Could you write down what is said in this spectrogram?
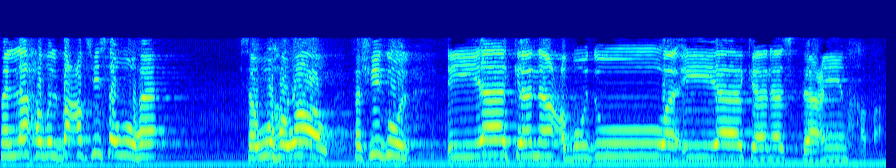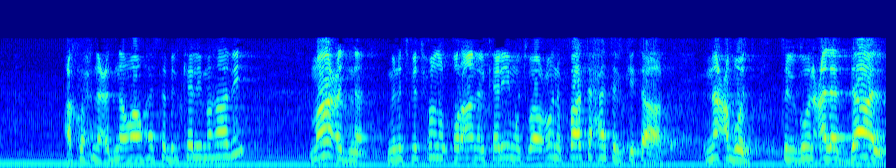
فنلاحظ البعض شو يسووها؟ يسووها واو. فشي يقول إياك نعبد وإياك نستعين. خطأ. أكو إحنا عندنا واو هسه بالكلمة هذه؟ ما عندنا. من تفتحون القرآن الكريم وتباوعون فاتحة الكتاب. نعبد. تلقون على الدال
